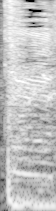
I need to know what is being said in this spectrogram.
good.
